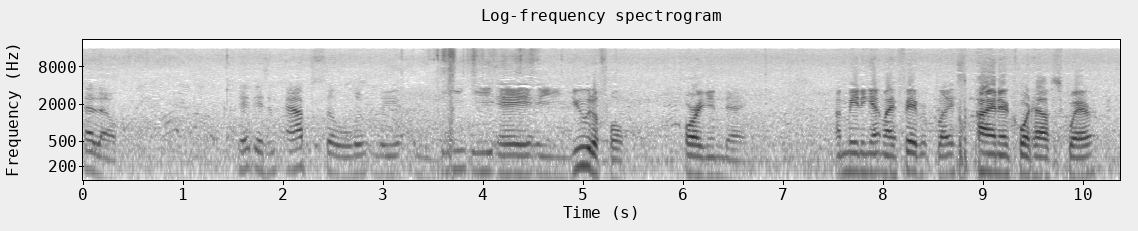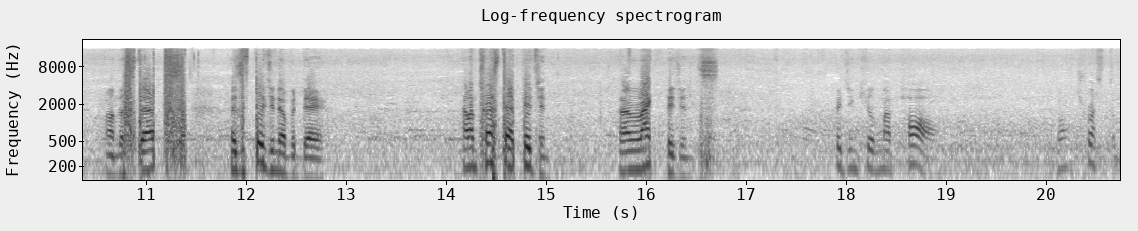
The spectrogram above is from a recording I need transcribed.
hello. It is an absolutely DEA beautiful Oregon day. I'm meeting at my favorite place, Pioneer Courthouse Square. On the steps, there's a pigeon over there. I don't trust that pigeon. I don't like pigeons. Pigeon killed my paw. Don't trust him.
